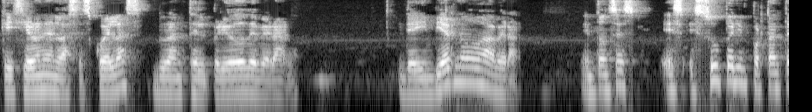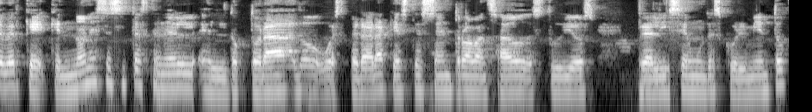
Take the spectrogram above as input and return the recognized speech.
que hicieron en las escuelas durante el periodo de verano, de invierno a verano. Entonces, es súper importante ver que, no necesitas tener el, doctorado o esperar a que este centro avanzado de estudios realice un descubrimiento.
